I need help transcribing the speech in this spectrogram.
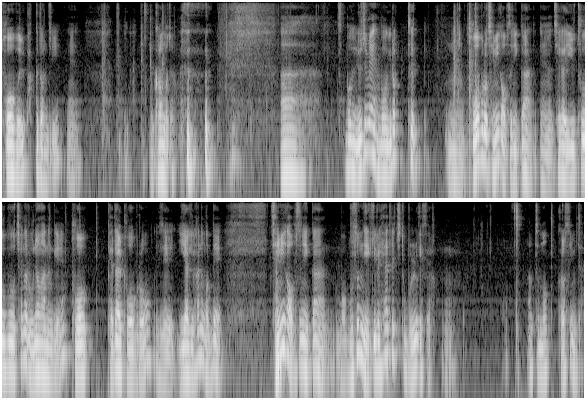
부업을 바꾸던지 예, 그런 거죠. 아, 뭐 요즘에 뭐 이렇듯 음, 부업으로 재미가 없으니까 예, 제가 이 유튜브 채널 운영하는 게 부업 배달 부업으로 이제 이야기를 하는 건데 재미가 없으니까 뭐 무슨 얘기를 해야 될지도 모르겠어요. 음, 아무튼 뭐 그렇습니다.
